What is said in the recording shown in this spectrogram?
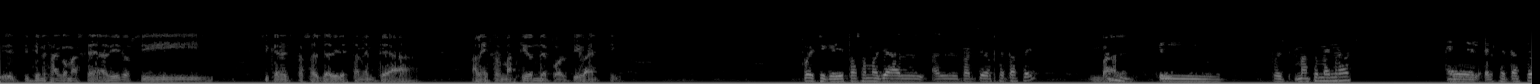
si tienes algo más que añadir o si si quieres pasar ya directamente a, a la información deportiva en sí pues si queréis pasamos ya al, al partido del Getafe. Vale. Y pues más o menos el, el Getafe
